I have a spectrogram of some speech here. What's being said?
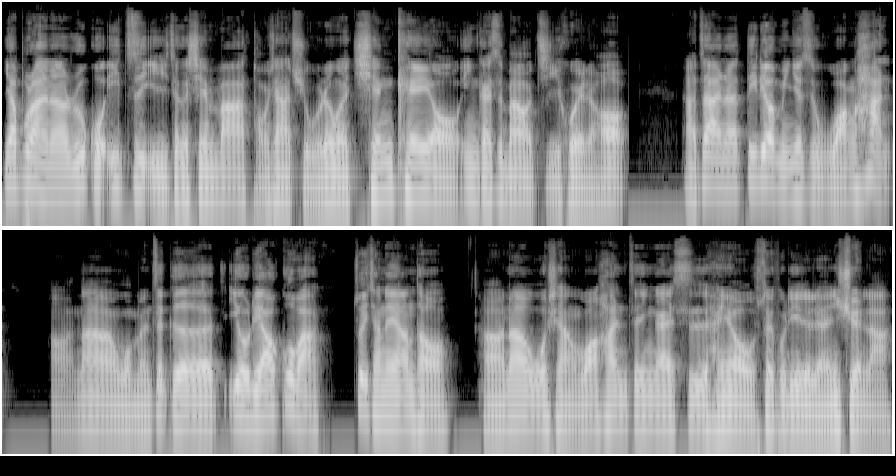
要不然呢，如果一直以这个先发投下去，我认为千 K 哦应该是蛮有机会的哦。那再来呢，第六名就是王翰哦，那我们这个有聊过吧？最强的羊头啊，那我想王翰这应该是很有说服力的人选啦。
